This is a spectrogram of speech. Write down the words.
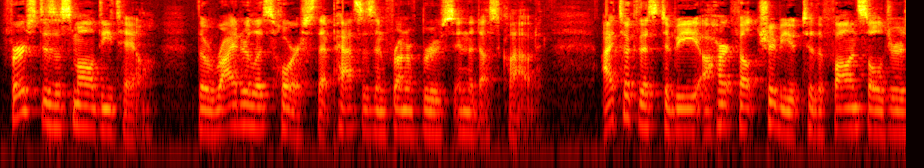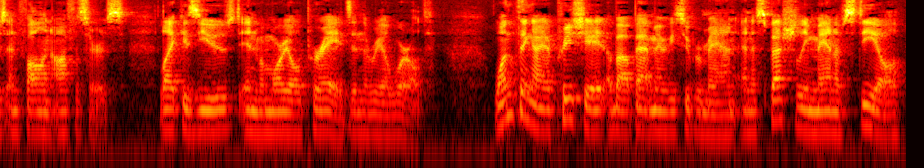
First is a small detail the riderless horse that passes in front of Bruce in the dust cloud. I took this to be a heartfelt tribute to the fallen soldiers and fallen officers, like is used in memorial parades in the real world. One thing I appreciate about Batman v Superman, and especially Man of Steel,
